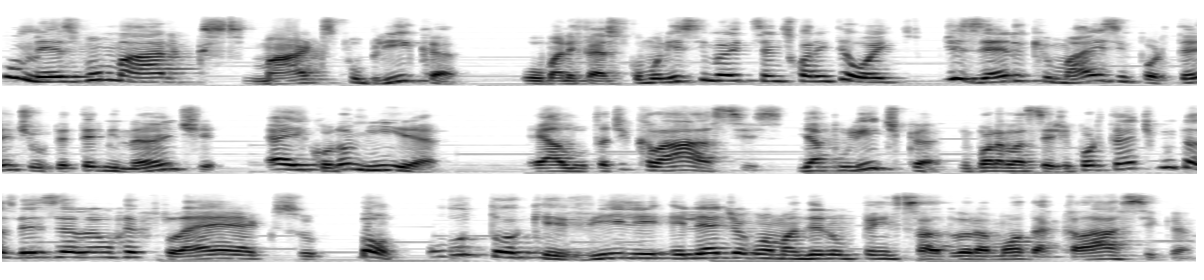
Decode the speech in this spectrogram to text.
O mesmo Marx. Marx publica o Manifesto Comunista em 1848, dizendo que o mais importante, o determinante, é a economia, é a luta de classes. E a política, embora ela seja importante, muitas vezes ela é um reflexo. Bom, o Tocqueville, ele é de alguma maneira um pensador à moda clássica,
